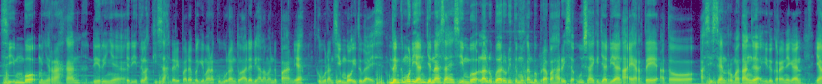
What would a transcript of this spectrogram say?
si Embo menyerahkan dirinya. Jadi itulah kisah daripada bagaimana kuburan itu ada di halaman depan ya. Kuburan Simbo itu guys. Dan kemudian jenazah Simbo lalu baru ditemukan beberapa hari seusai kejadian ART atau asisten rumah tangga gitu kerennya kan. Yang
